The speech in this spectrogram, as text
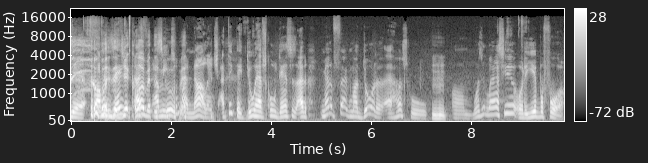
Yeah, I was mean, a they- legit club I, at the school. I school. mean, to my man. knowledge, I think they do have school dances. I, matter of fact, my daughter at her school, Mm-hmm. um, was it last year or the year before?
